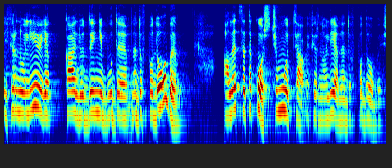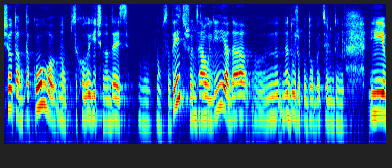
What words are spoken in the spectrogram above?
ефірну олію, яка людині буде не до вподоби. Але це також чому ця ефірна олія не до вподоби? Що там такого, ну, психологічно десь ну, сидить, що ця олія да, не, не дуже подобається людині. І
